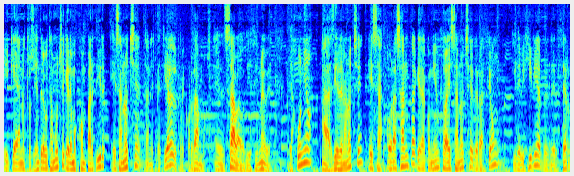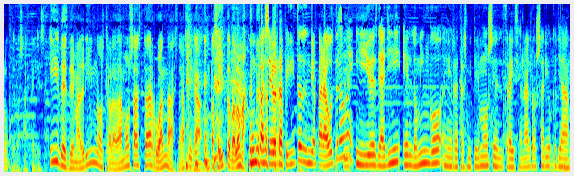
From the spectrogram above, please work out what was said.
y que a nuestros oyentes les gusta mucho y queremos compartir esa noche tan especial. Recordamos, el sábado 19 de junio a las 10 de la noche, esa hora santa que da comienzo a esa noche de oración y de vigilia desde el Cerro de los Ángeles. Y desde Madrid nos trasladamos hasta Ruanda, hasta África. Un paseíto, Paloma. un paseo rapidito de un día para otro y desde allí el domingo eh, retransmitiremos el tradicional rosario que ya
